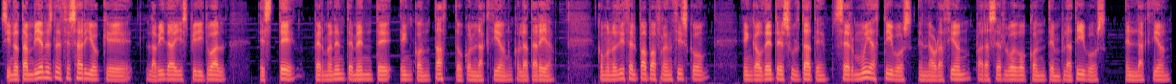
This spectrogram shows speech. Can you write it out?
sino también es necesario que la vida espiritual esté permanentemente en contacto con la acción, con la tarea. Como nos dice el Papa Francisco en Gaudete Sultate, ser muy activos en la oración para ser luego contemplativos en la acción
